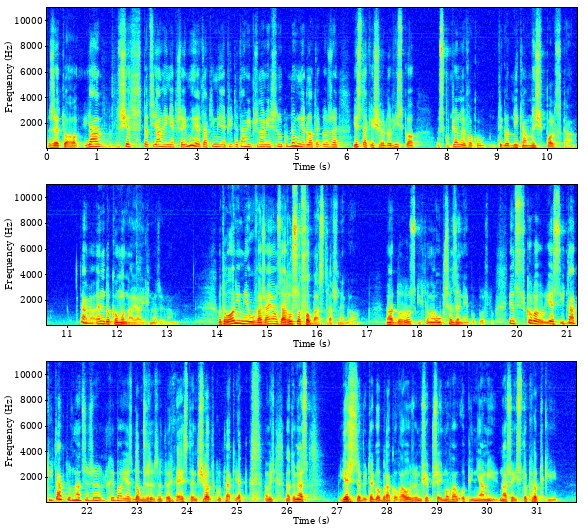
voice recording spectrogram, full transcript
że to. Ja się specjalnie nie przejmuję takimi epitetami, przynajmniej w stosunku do mnie, dlatego że jest takie środowisko skupione wokół tygodnika Myśl Polska. Tak, endokomuna ja ich nazywam. No to oni mnie uważają za rusofoba strasznego. No, do ruskich to ma uprzedzenie po prostu. Więc skoro jest i tak, i tak, to znaczy, że chyba jest dobrze, że to ja jestem w środku, tak jak ma być. Natomiast jeszcze by tego brakowało, żebym się przejmował opiniami naszej stokrotki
